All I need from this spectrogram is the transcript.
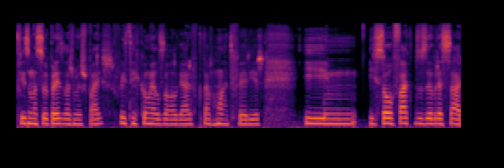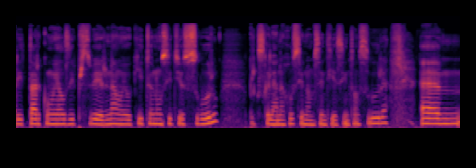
fiz uma surpresa aos meus pais, fui ter com eles ao Algarve, que estavam lá de férias, e, e só o facto de os abraçar e de estar com eles e perceber, não, eu aqui estou num sítio seguro, porque se calhar na Rússia não me sentia assim tão segura. Um,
